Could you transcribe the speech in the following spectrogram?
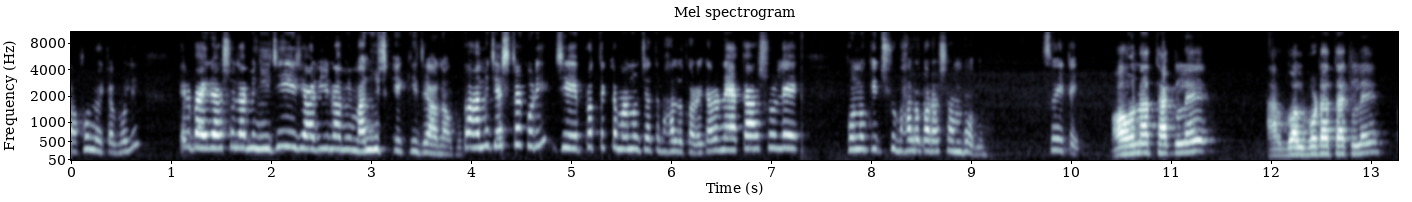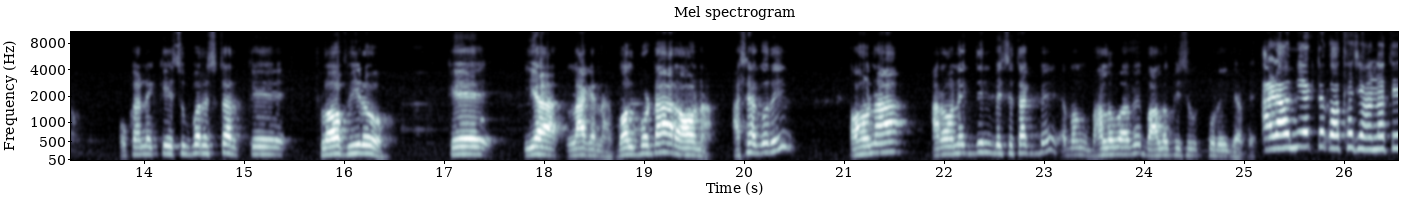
তখন ওইটা বলি। এর বাইরে আসলে আমি নিজেই জানি না আমি মানুষকে কি জানাব। তো আমি চেষ্টা করি যে প্রত্যেকটা মানুষ যাতে ভালো করে, কারণ একা আসলে কোনো কিছু ভালো করা সম্ভব সো এটাই। অহনা থাকলে আর গল্পটা থাকলে, ওখানে কে সুপারস্টার কে ফ্লপ হিরো কে ইয়া লাগে না। গল্পটা আর অহনা। আশা করি অহনা আর অনেক দিন বেঁচে থাকবে এবং ভালোভাবে ভালো কিছু করে যাবে। আর আমি একটা কথা জানাতে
